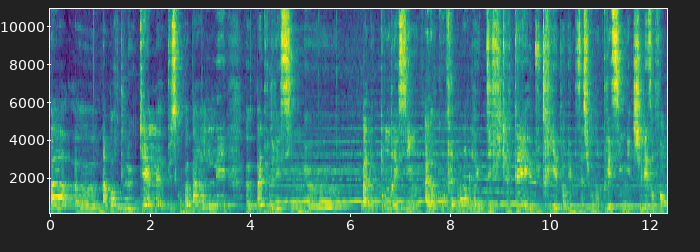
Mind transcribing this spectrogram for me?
pas euh, n'importe lequel puisqu'on va parler euh, pas du dressing... Euh, pas de ton dressing. Alors concrètement, la difficulté du tri et de l'organisation d'un dressing chez les enfants,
